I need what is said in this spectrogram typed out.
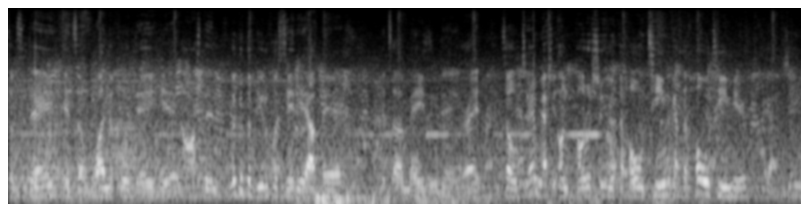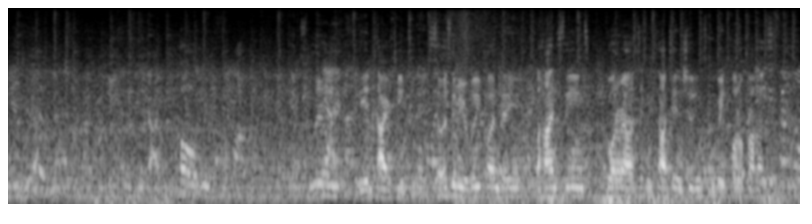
So today, it's a wonderful day here in Austin. Look at the beautiful city out there. It's an amazing day, right? So today we're actually on photo shoot with the whole team. We got the whole team here. We got James, we got Matt, we got Cole, we got it's literally the entire team today. So it's gonna be a really fun day behind the scenes, going around and taking content and shooting some great photo products.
